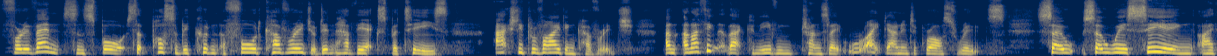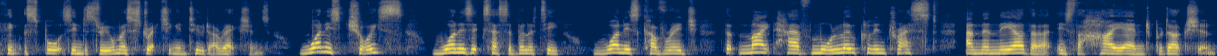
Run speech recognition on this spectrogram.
for events and sports that possibly couldn't afford coverage or didn't have the expertise, actually providing coverage. And, and I think that that can even translate right down into grassroots. So, so we're seeing, I think, the sports industry almost stretching in two directions. One is choice, one is accessibility, one is coverage that might have more local interest, and then the other is the high end production,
